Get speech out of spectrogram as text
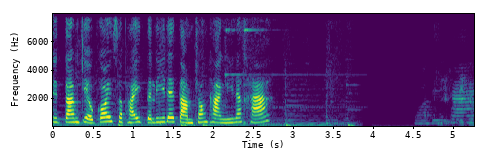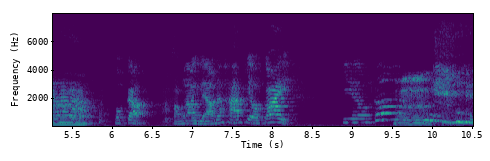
ติดตามเกี่ยวก้อยสไปอิตาลีได้ตามช่องทางนี้นะคะ สวัสดีค่ะ สวัสดีครับพบกับของเราอีกแล้วนะคะ เกี่ยวก้อย เกี่ยวก้อย อ่า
